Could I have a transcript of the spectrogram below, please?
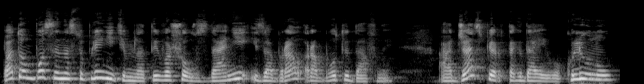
Потом, после наступления темноты, вошел в здание и забрал работы Дафны. А Джаспер тогда его клюнул.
